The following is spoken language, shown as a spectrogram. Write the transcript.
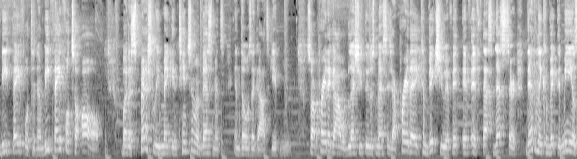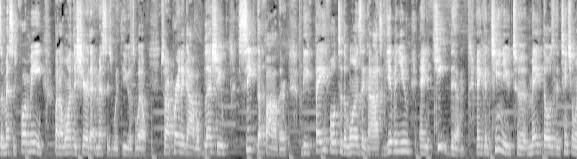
Be faithful to them. Be faithful to all, but especially make intentional investments in those that God's given you. So I pray that God will bless you through this message. I pray that it convicts you if, it, if, if that's necessary. Definitely convicted me. It was a message for me, but I wanted to share that message with you as well. So I pray that God will bless you. Seek the Father. Be faithful to the ones that God's given you and keep them and continue to make those intentional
